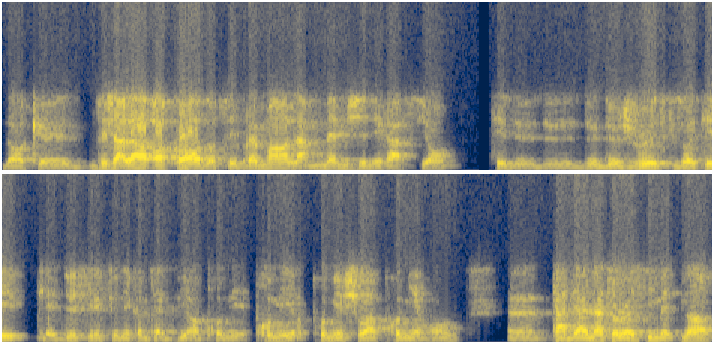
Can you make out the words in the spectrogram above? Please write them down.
Donc, euh, déjà là encore, donc c'est vraiment la même génération de, de, de, joueuses qui ont été les deux sélectionnées, comme tu as dit, en premier, premier, premier choix, première ronde. Euh, tu as Diana Taurasi maintenant,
